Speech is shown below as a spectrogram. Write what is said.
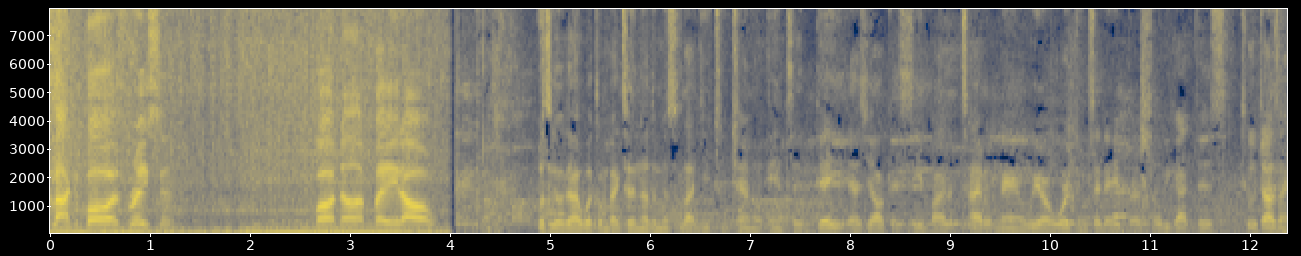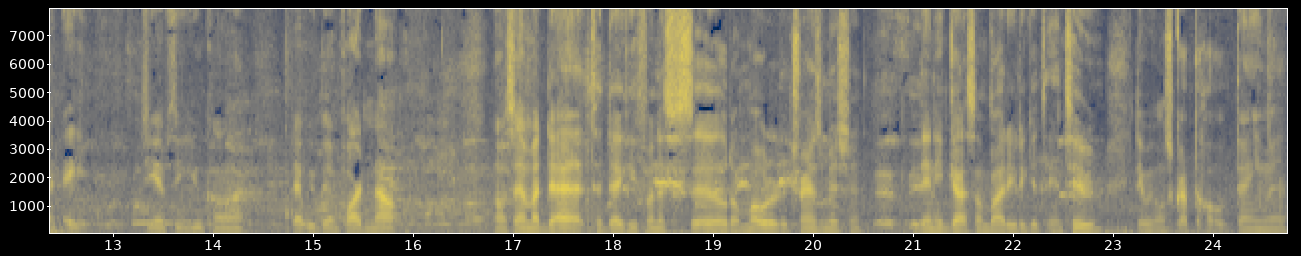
LockettBoyz Racing. Bar done fade off. What's good, guys? Welcome back to another Mr. Lock YouTube channel. And today, as y'all can see by the title, man, we are working today, bro. So we got this 2008 GMC Yukon that we've been parting out. You know I'm saying? My dad, today, he finna sell the motor, the transmission. Then he got somebody to get the interior. Then we're gonna scrap the whole thing, man.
